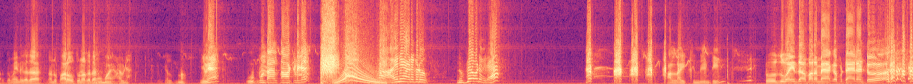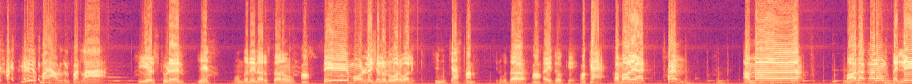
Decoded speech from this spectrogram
అర్థమైంది కదా? నన్ను ఫాలో అవుతున్నావు కదా? మా ఆవిడ. వెళ్తున్నావు? ఏమే? ఊపుకుంటా వెళ్తాం అక్కడికి? ఆయనే అడగడు. నువ్వెవడవిరా? అలా ఇచ్చిందేంటి? రుజువైందా మన మేకప్ టాలెంట్? మా ఆవిడ గుర్తుపట్ల డియర్ స్టూడెంట్ ముందు నేను అరుస్తాను. ఆ. సేమ్ మోడ్యులేషన్లో నువ్వు అరవాలి. చించేస్తాను. చినుకుతా. అయితే ఓకే. ఓకే. కమాన్ యాక్షన్ అమ్మా! మాదాకాలం తల్లి!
